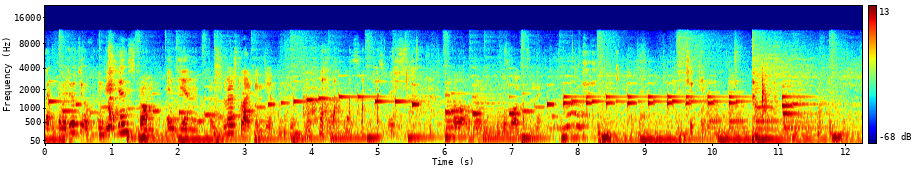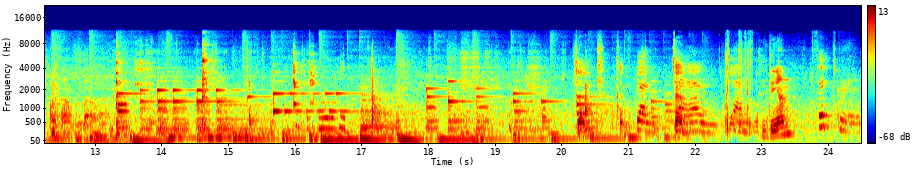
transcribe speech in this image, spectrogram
Like the majority of ingredients from Indian It smells like Indian food. space. 어, 너무 못 먹을 것 같은데? Yeah. 치킨. 감사합니다. 짠, 짠. Gan. Jan. Gan. 디안? Sugar.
